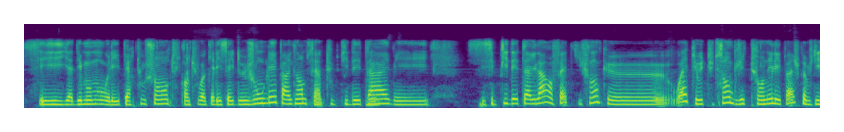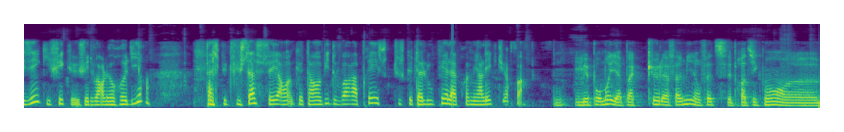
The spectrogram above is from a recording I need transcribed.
C'est, il y a des moments où elle est hyper touchante quand tu vois qu'elle essaye de jongler, par exemple, c'est un tout petit détail, mais c'est ces petits détails-là en fait qui font que ouais, tu, tu te sens obligé de tourner les pages, comme je disais, qui fait que je vais devoir le relire parce que tout ça fait que tu as envie de voir après tout ce que tu as loupé à la première lecture, quoi. Mais pour moi, il n'y a pas que la famille, en fait, c'est pratiquement euh,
